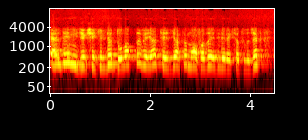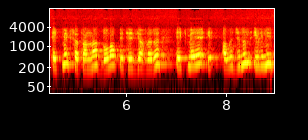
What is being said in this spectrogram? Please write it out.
elde emeyecek şekilde dolapta veya tezgahta muhafaza edilerek satılacak. Ekmek satanlar dolap ve tezgahları ekmeğe e, alıcının elini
